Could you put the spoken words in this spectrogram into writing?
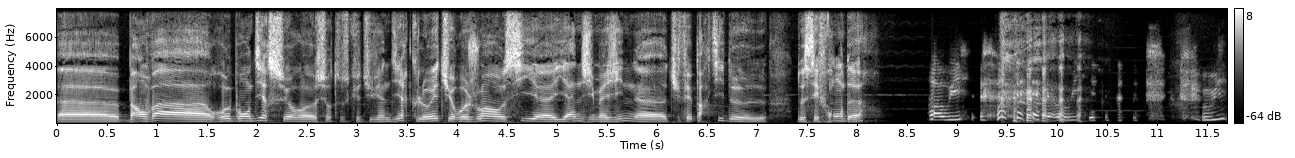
Euh, bah, on va rebondir sur sur tout ce que tu viens de dire. Chloé, tu rejoins aussi euh, Yann, j'imagine. Euh, tu fais partie de de ces frondeurs. Ah oui, oui, oui.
